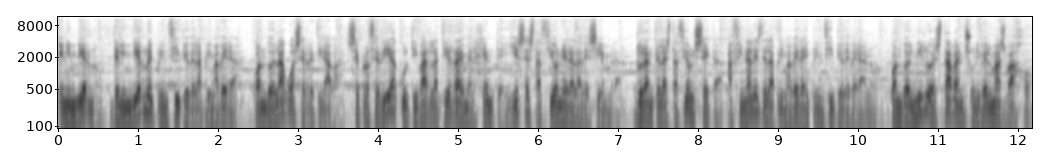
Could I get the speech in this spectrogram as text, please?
En invierno, del invierno y principio de la primavera, cuando el agua se retiraba, se procedía a cultivar la tierra emergente y esa estación era la de siembra. Durante la estación seca, a finales de la primavera y principio de verano, cuando el Nilo estaba en su nivel más bajo,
